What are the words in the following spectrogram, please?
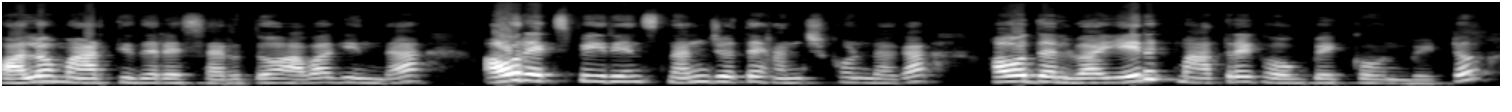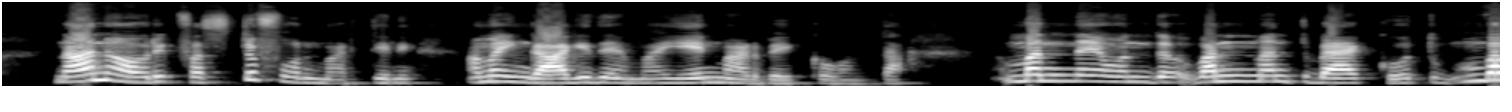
ಫಾಲೋ ಮಾಡ್ತಿದ್ದಾರೆ ಸರ್ದು ಆವಾಗಿಂದ ಅವ್ರ ಎಕ್ಸ್ಪೀರಿಯನ್ಸ್ ನನ್ನ ಜೊತೆ ಹಂಚ್ಕೊಂಡಾಗ ಹೌದಲ್ವಾ ಏನಕ್ಕೆ ಮಾತ್ರೆಗೆ ಹೋಗಬೇಕು ಅಂದ್ಬಿಟ್ಟು ನಾನು ಅವ್ರಿಗೆ ಫಸ್ಟ್ ಫೋನ್ ಮಾಡ್ತೀನಿ. ಅಮ್ಮ, ಹಿಂಗಾಗಿದೆ ಅಮ್ಮ, ಏನು ಮಾಡಬೇಕು ಅಂತ. ಮೊನ್ನೆ ಒಂದು ಒನ್ ಮಂತ್ ಬ್ಯಾಕು ತುಂಬ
